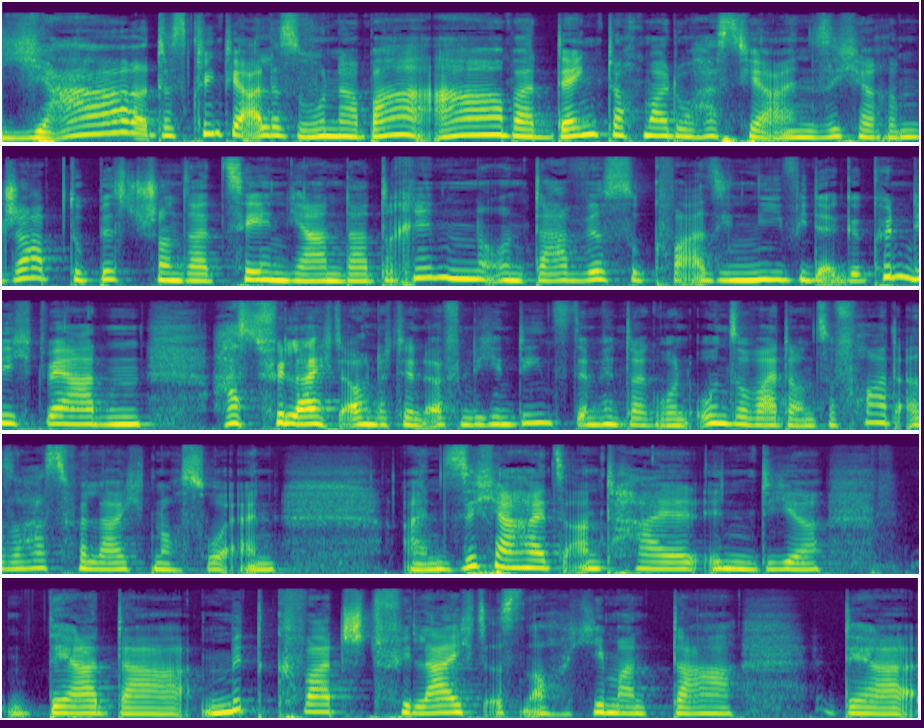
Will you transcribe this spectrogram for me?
ja, das klingt ja alles wunderbar, aber denk doch mal, du hast hier einen sicheren Job, du bist schon seit zehn Jahren da drin und da wirst du quasi nie wieder gekündigt werden, hast vielleicht auch noch den öffentlichen Dienst im Hintergrund und so weiter und so fort. Also hast vielleicht noch so ein, ein Sicherheitsanteil in dir der da mitquatscht. Vielleicht ist noch jemand da, der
